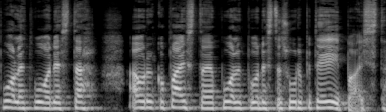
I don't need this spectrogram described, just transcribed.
puolet vuodesta aurinko paistaa ja puolet vuodesta suurin piirtein ei paista.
